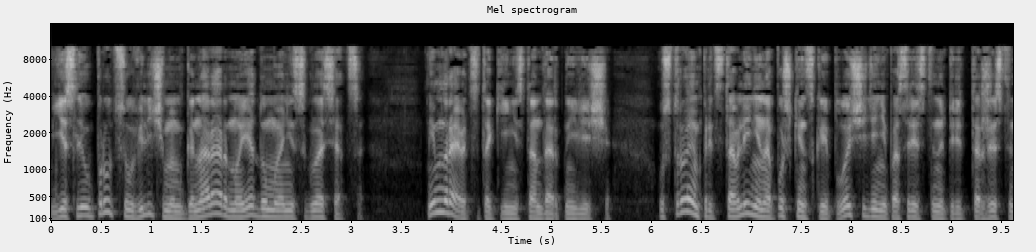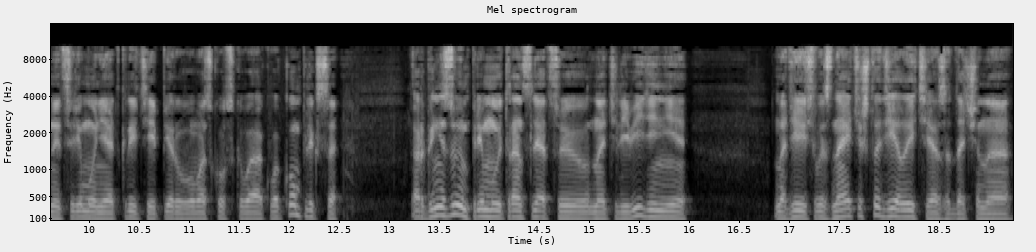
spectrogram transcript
Если упрутся, увеличим им гонорар, но я думаю, они согласятся. Им нравятся такие нестандартные вещи. Устроим представление на Пушкинской площади непосредственно перед торжественной церемонией открытия первого московского аквакомплекса. Организуем прямую трансляцию на телевидении – «Надеюсь, вы знаете, что делаете», – озадаченно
